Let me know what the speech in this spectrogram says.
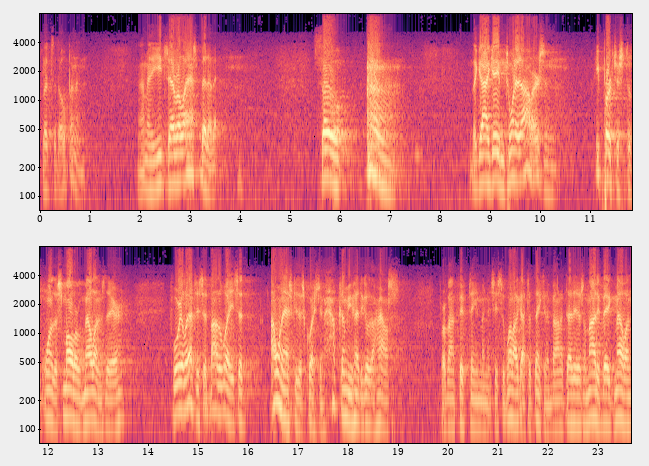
splits it open and I mean, he eats every last bit of it. So the guy gave him $20 and he purchased one of the smaller melons there. Before he left, he said, by the way, he said, I want to ask you this question. How come you had to go to the house for about 15 minutes. He said, Well, I got to thinking about it. That is a mighty big melon.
